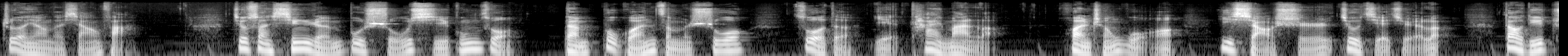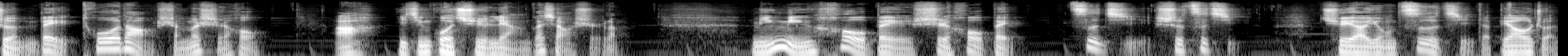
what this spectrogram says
这样的想法？就算新人不熟悉工作，但不管怎么说，做的也太慢了。换成我，一小时就解决了。到底准备拖到什么时候？啊，已经过去两个小时了。明明后辈是后辈，自己是自己，却要用自己的标准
